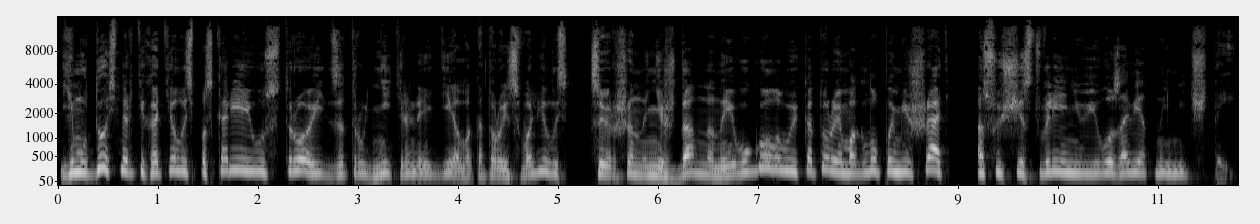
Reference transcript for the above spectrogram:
Ему до смерти хотелось поскорее устроить затруднительное дело, которое свалилось совершенно нежданно на его голову и которое могло помешать осуществлению его заветной мечты.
